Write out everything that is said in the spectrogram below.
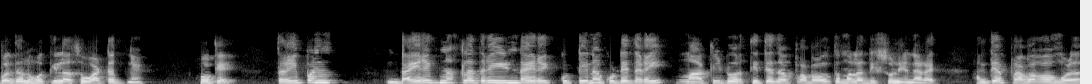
बदल होतील असं वाटत नाही. ओके तरी पण डायरेक्ट नसला तरी इनडायरेक्ट कुठे ना कुठेतरी मार्केटवरती त्याचा प्रभाव तुम्हाला दिसून येणार आहे. आणि त्या प्रभावामुळं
